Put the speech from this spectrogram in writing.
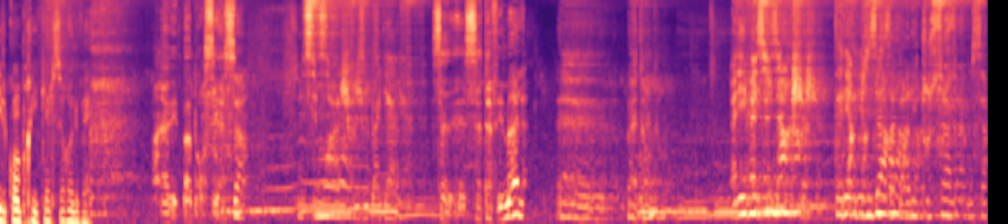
Il comprit qu'elle se relevait. On n'avait pas pensé à ça. Mais c'est moi, je faisais pas gaffe. Ça, ça t'a fait mal? Euh. Bah non. Allez, vas-y, marche. T'as l'air bizarre à parler tout seul comme ça.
